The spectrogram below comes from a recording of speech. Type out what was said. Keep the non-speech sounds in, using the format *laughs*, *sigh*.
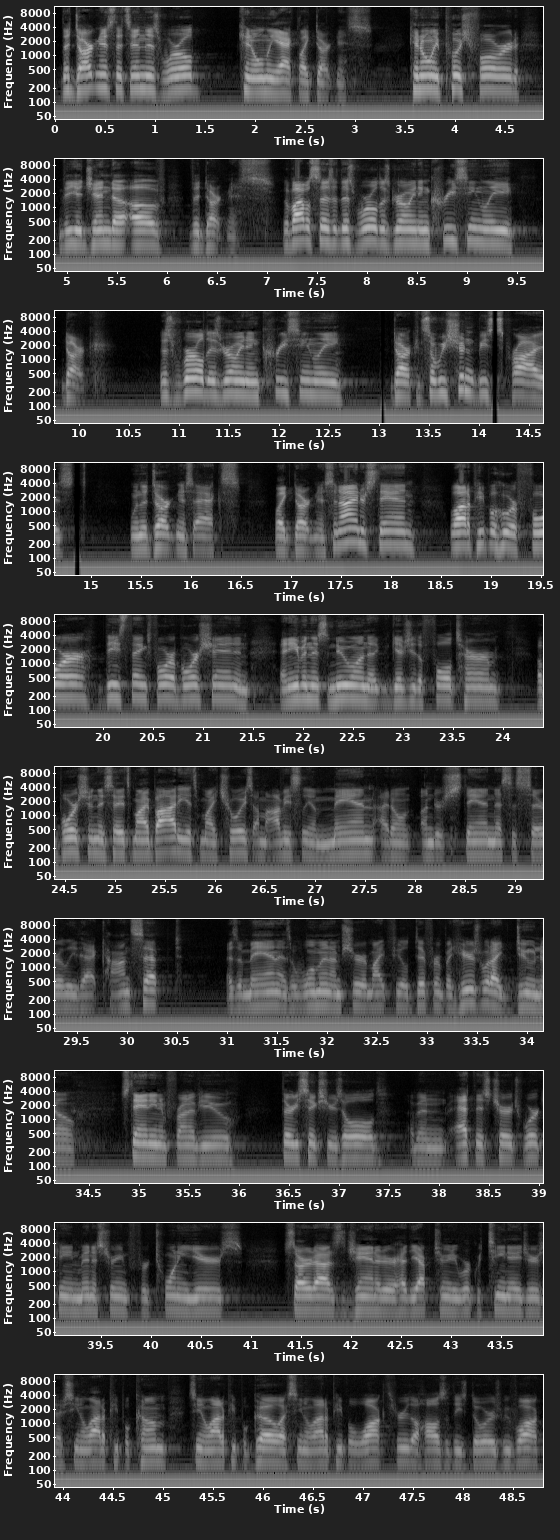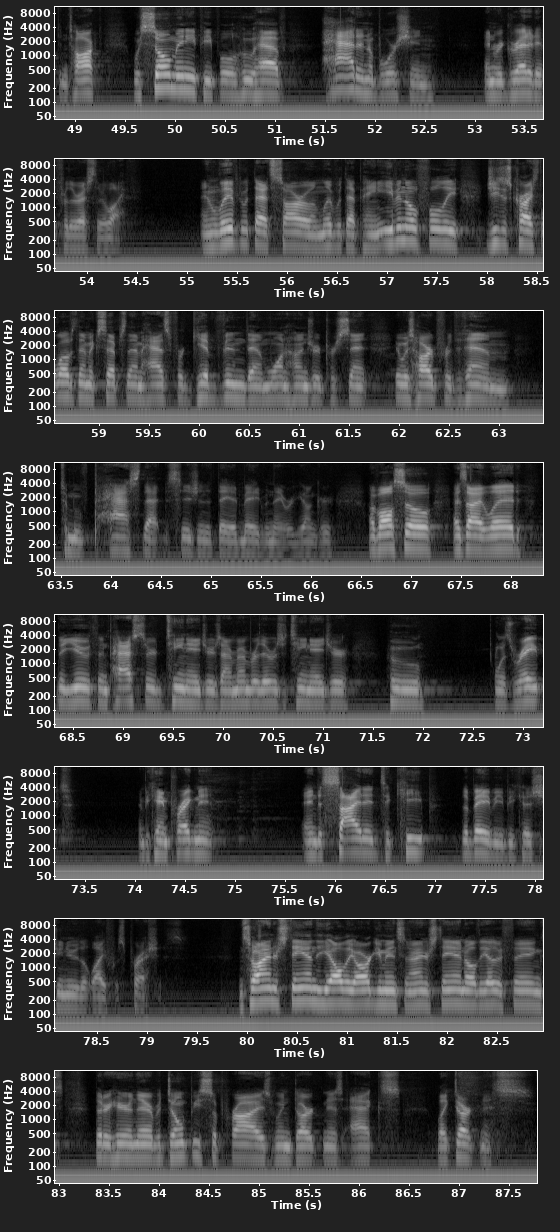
The darkness that's in this world can only act like darkness, can only push forward the agenda of the darkness. The Bible says that this world is growing increasingly dark. This world is growing increasingly dark, and so we shouldn't be surprised when the darkness acts like darkness. And I understand a lot of people who are for these things, for abortion, and, and even this new one that gives you the full term abortion. They say it's my body, it's my choice. I'm obviously a man. I don't understand necessarily that concept. As a man, as a woman, I'm sure it might feel different, but here's what I do know standing in front of you 36 years old. I've been at this church working, ministering for 20 years. Started out as a janitor, had the opportunity to work with teenagers. I've seen a lot of people come, seen a lot of people go. I've seen a lot of people walk through the halls of these doors. We've walked and talked with so many people who have had an abortion and regretted it for the rest of their life and lived with that sorrow and lived with that pain, even though fully Jesus Christ loves them, accepts them, has forgiven them 100%, it was hard for them to move past that decision that they had made when they were younger. I've also, as I led the youth and pastored teenagers, I remember there was a teenager who was raped and became pregnant and decided to keep the baby because she knew that life was precious. And so I understand the, all the arguments and I understand all the other things that are here and there, but don't be surprised when darkness acts like darkness.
